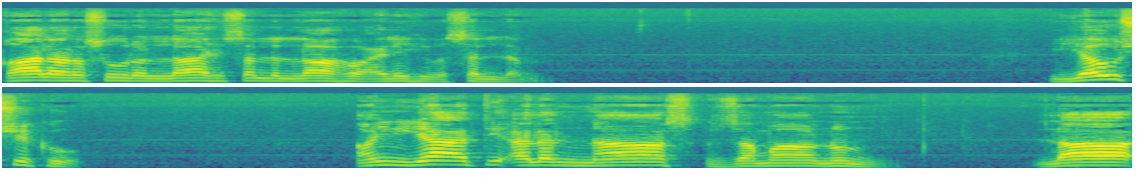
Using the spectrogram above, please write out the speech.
کالا رسول اللہ صلی اللہ علیہ وسلم یوشکو الناس زمان لا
